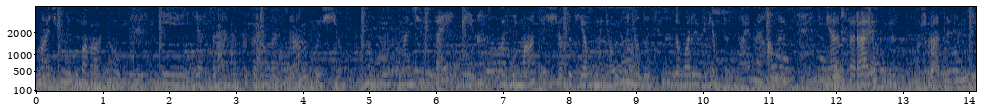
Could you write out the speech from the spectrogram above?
Смачно, багато. І я спеціально прокинулася зранку, щоб ну, було поменше людей і познімати, що тут є в меню. Меню тут доволі таке пристойне, але я стараюсь не спокушатись і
